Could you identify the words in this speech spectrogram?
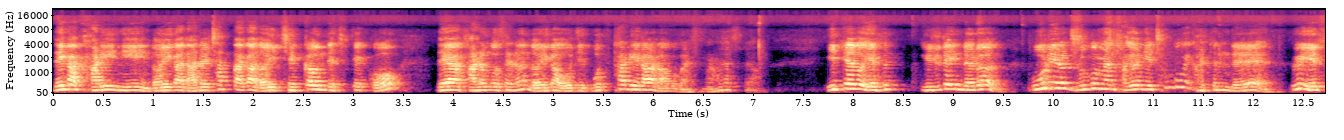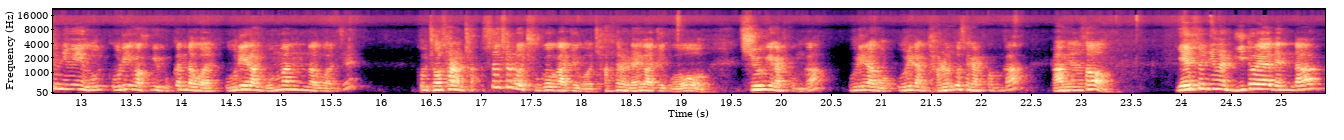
내가 가리니 너희가 나를 찾다가 너희 죄 가운데 죽겠고 내가 가는 곳에는 너희가 오지 못하리라 라고 말씀을 하셨어요. 이때도 예수 유대인들은 우리는 죽으면 당연히 천국에 갈 텐데 왜 예수님이 우- 우리가 거기 못 간다고 하, 우리랑 못 만난다고 하지? 그럼 저 사람 자- 스스로 죽어가지고 자살을 해가지고 지옥에 갈 건가? 우리랑 우리랑 다른 곳에 갈 건가? 라면서 예수님을 믿어야 된다.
